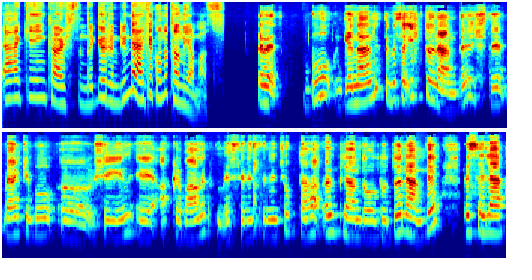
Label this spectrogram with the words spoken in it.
erkeğin karşısında göründüğünde erkek onu tanıyamaz. Evet. Bu genellikle mesela ilk dönemde işte belki bu e, şeyin e, akrabalık meselesinin çok daha ön planda olduğu dönemde mesela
